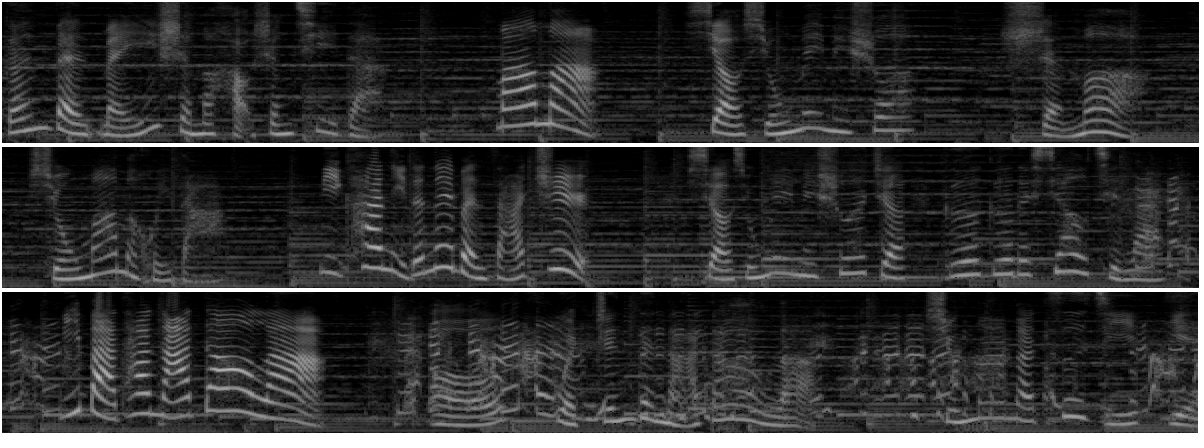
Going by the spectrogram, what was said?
根本没什么好生气的。妈妈，小熊妹妹说：“什么？”熊妈妈回答：“你看你的那本杂志。”小熊妹妹说着，咯咯地笑起来。“你把它拿到了？”“哦，我真的拿到了。”熊妈妈自己也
